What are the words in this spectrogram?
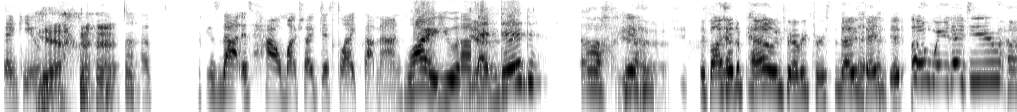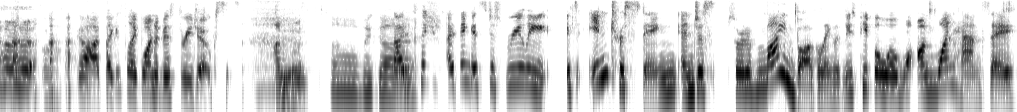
Thank you. Yeah. um, because that is how much I dislike that man. Why are you offended? Yeah. Oh yeah. yeah. If I had a pound for every person I offended, oh wait, I do. oh God, like it's like one of his three jokes. Yeah. Oh my God. I think I think it's just really it's interesting and just sort of mind-boggling that these people will, on one hand, say,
